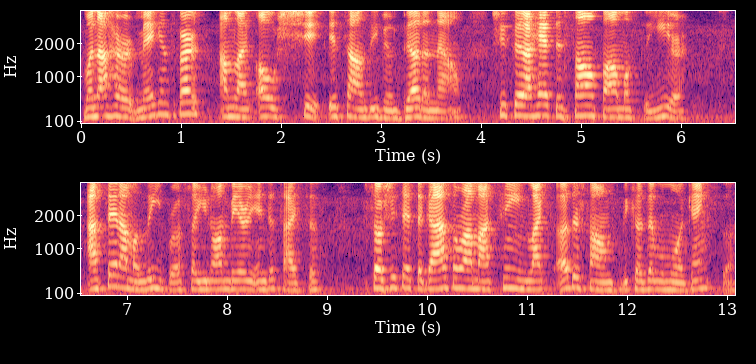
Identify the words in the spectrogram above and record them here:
When I heard Megan's verse, I'm like, oh shit, it sounds even better now. She said, I had this song for almost a year. I said I'm a Libra, so you know I'm very indecisive. So she said the guys around my team liked other songs because they were more gangster.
